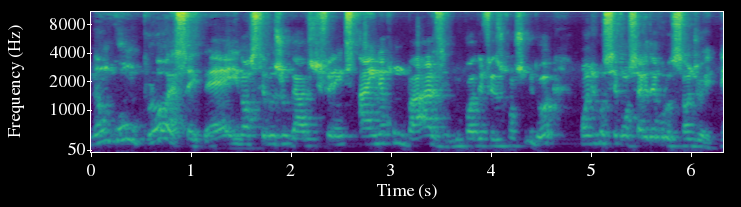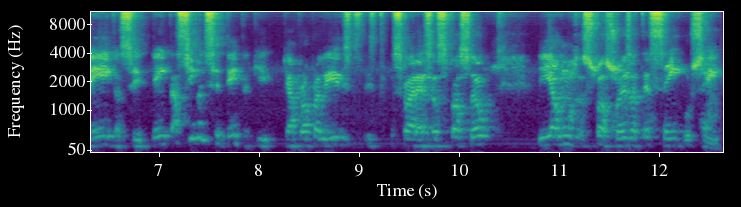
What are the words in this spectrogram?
não comprou essa ideia e nós temos julgados diferentes, ainda com base no Código de Defesa do Consumidor, onde você consegue devolução de 80%, 70%, acima de 70%, que, que a própria lei esclarece a situação, e em algumas situações até 100%.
